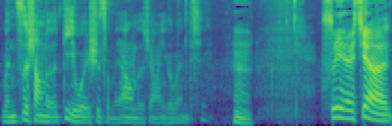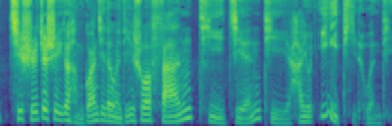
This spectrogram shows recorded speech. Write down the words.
文字上的地位是怎么样的这样一个问题。嗯，所以这样其实这是一个很关键的问题，说繁体、简体还有异体的问题，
